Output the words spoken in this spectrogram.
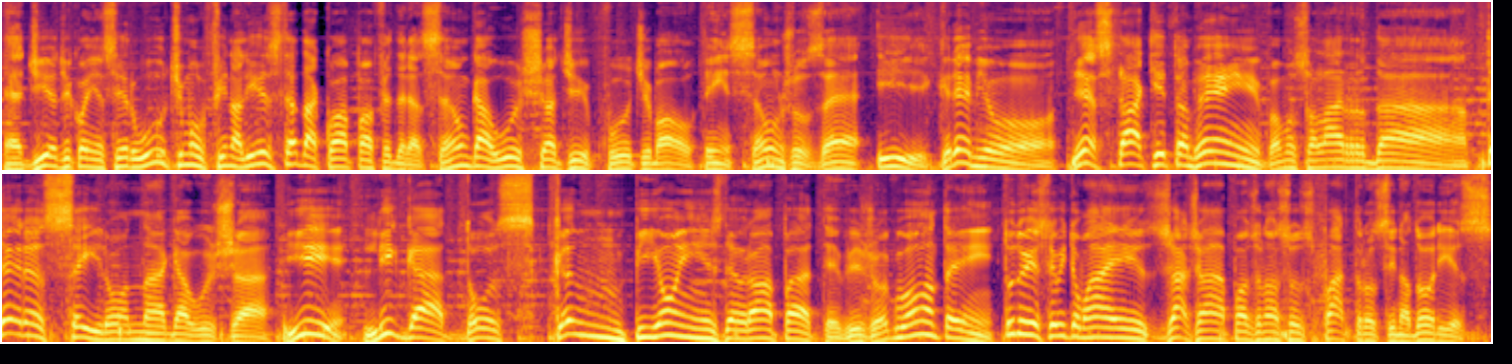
é dia de conhecer o último finalista da Copa Federação Gaúcha de Futebol. Tem São José e Grêmio. Destaque também, vamos falar da Terceirona Gaúcha e Liga dos Campeões da Europa. Teve jogo ontem. Tudo isso e muito mais já já após os nossos patrocinadores.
